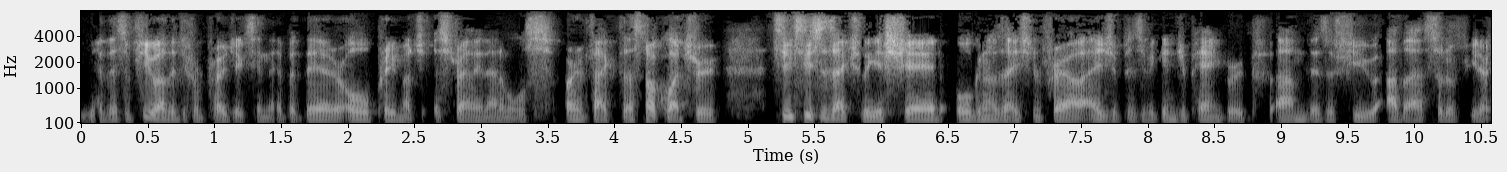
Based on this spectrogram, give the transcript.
yeah, there's a few other different projects in there, but they're all pretty much Australian animals. Or in fact, that's not quite true. Since this is actually a shared organization for our Asia Pacific and Japan group, um, there's a few other sort of you know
